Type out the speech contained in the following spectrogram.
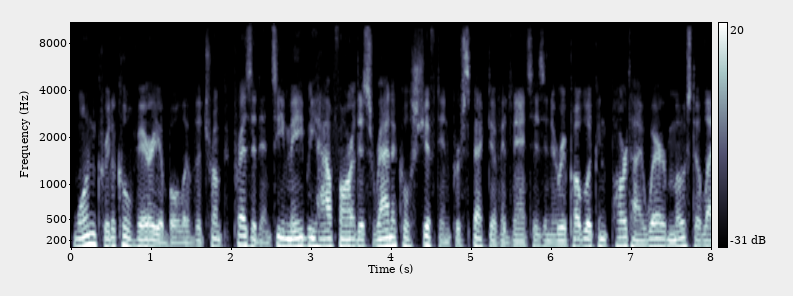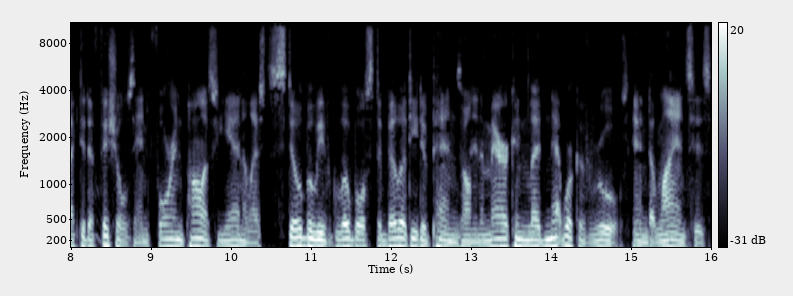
One critical variable of the Trump presidency may be how far this radical shift in perspective advances in a Republican Party where most elected officials and foreign policy analysts still believe global stability depends on an American-led network of rules and alliances,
